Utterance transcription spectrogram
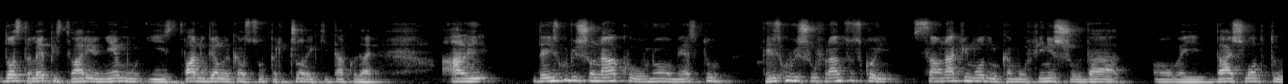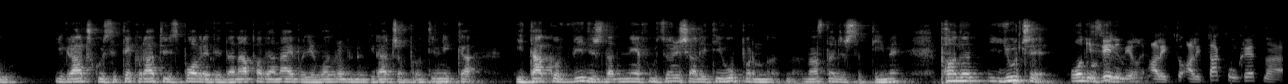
dosta lepih stvari o njemu i stvarno deluje kao super čovek i tako dalje ali da izgubiš onako u novom mestu da izgubiš u Francuskoj sa onakvim odlukama u finišu da ovaj, daješ loptu igraču koji se tek vratio iz povrede da napada najbolje odbrambenog igrača protivnika i tako vidiš da ne funkcioniše, ali ti uporno nastavljaš sa time. Pa onda juče odluke... Izvini Mile, ali, to, ali ta konkretna,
